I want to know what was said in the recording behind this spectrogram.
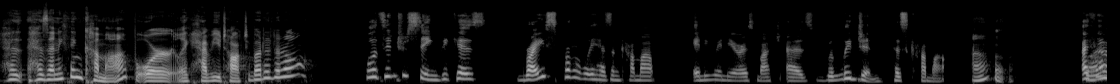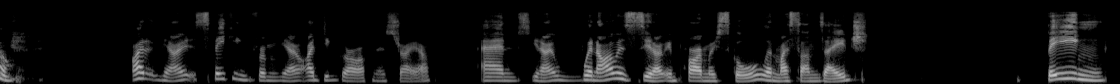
has has anything come up, or like, have you talked about it at all? Well, it's interesting because race probably hasn't come up anywhere near as much as religion has come up. Oh, I wow. think I, you know, speaking from, you know, I did grow up in Australia. And, you know, when I was, you know, in primary school and my son's age, being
